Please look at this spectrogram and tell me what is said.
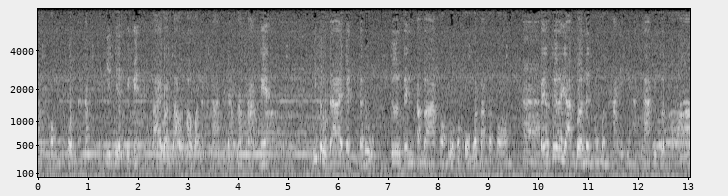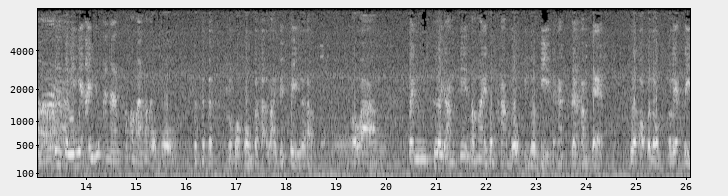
อของคนนะครับที่เสียชีวิตตายวันเสาร์เข้าวันอังคารที่จะเอาหน้าผากเนี่ย พิสูจน์ได้เป็นกระดูก คือเป็นตำราของหลวงพ่อคงวัดบางกระพร้อมอ่าเป็นเสื้อยันเบอร์หนึ่งของเมืองไทยที่หายากที่สุดเสื้อตัวนี้นี่อายุอานามเขาประมาณเท่าไหร่โอ้โหหลวงพ่อคงก็หลายสิบปีแล้วครับ เพราะว่าเป็นเสื้อยันที่สมัยสงครามโลกอินโดจีนนะฮะจะทำแจกเพื่อออกไปรบเขาเรียกสี่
